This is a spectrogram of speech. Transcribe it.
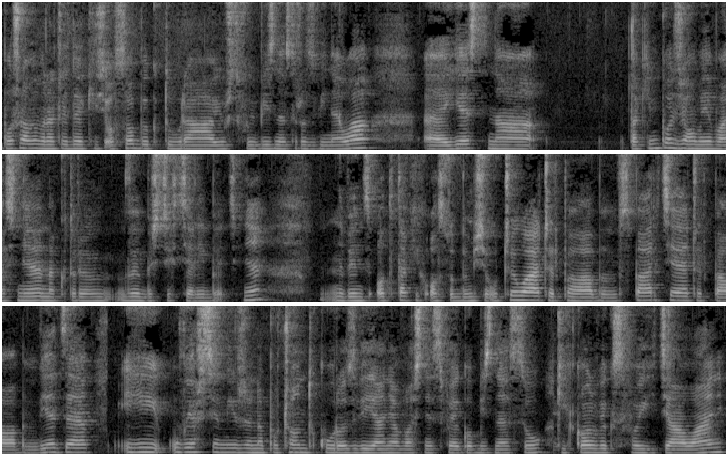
poszłabym raczej do jakiejś osoby, która już swój biznes rozwinęła, e, jest na takim poziomie właśnie, na którym Wy byście chcieli być, nie? Więc od takich osób bym się uczyła, czerpałabym wsparcie, czerpałabym wiedzę i uwierzcie mi, że na początku rozwijania właśnie swojego biznesu, jakichkolwiek swoich działań,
